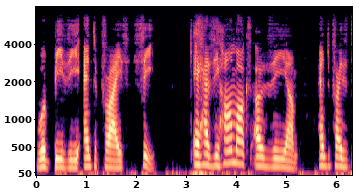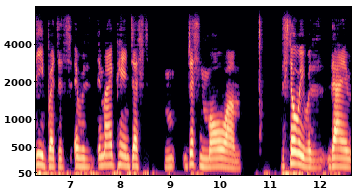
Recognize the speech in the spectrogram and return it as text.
would be the Enterprise C. It has the hallmarks of the um, Enterprise D, but it's it was in my opinion just just more um the story was that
